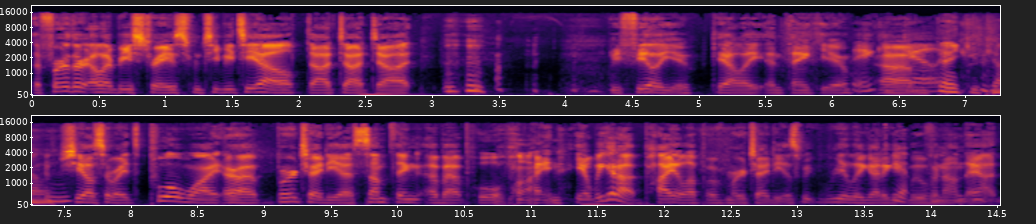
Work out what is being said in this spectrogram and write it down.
The further LRB strays from TBTL. Dot dot dot. we feel you, Kelly, and thank you. Thank you, Um, Kelly. Thank you, Kelly. She also writes pool wine or uh, merch idea, something about pool wine. Yeah, we got a pile up of merch ideas. We really got to get Yep. moving on that.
